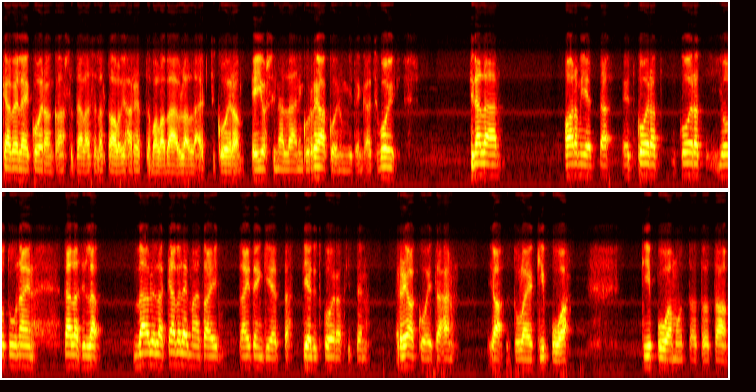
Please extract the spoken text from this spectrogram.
kävelee koiran kanssa tällaisella talviharjoittavalla väylällä, että se koira ei ole sinällään niin kuin reagoinut mitenkään. Että se voi sinällään harmi, että, että koirat, koirat joutuu näin tällaisilla väylillä kävelemään tai, tai etenkin, että tietyt koirat sitten reagoi tähän ja tulee kipua, kipua mutta tota,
